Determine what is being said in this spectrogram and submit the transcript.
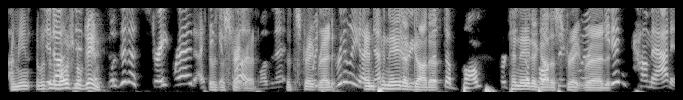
I mean, it was Did, an uh, emotional did- game. Was it a straight red? I think was a straight red. wasn't it? It's straight Which red. Really And Pineda got a- just a bump. Pineda a got a straight red. He didn't come at him.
